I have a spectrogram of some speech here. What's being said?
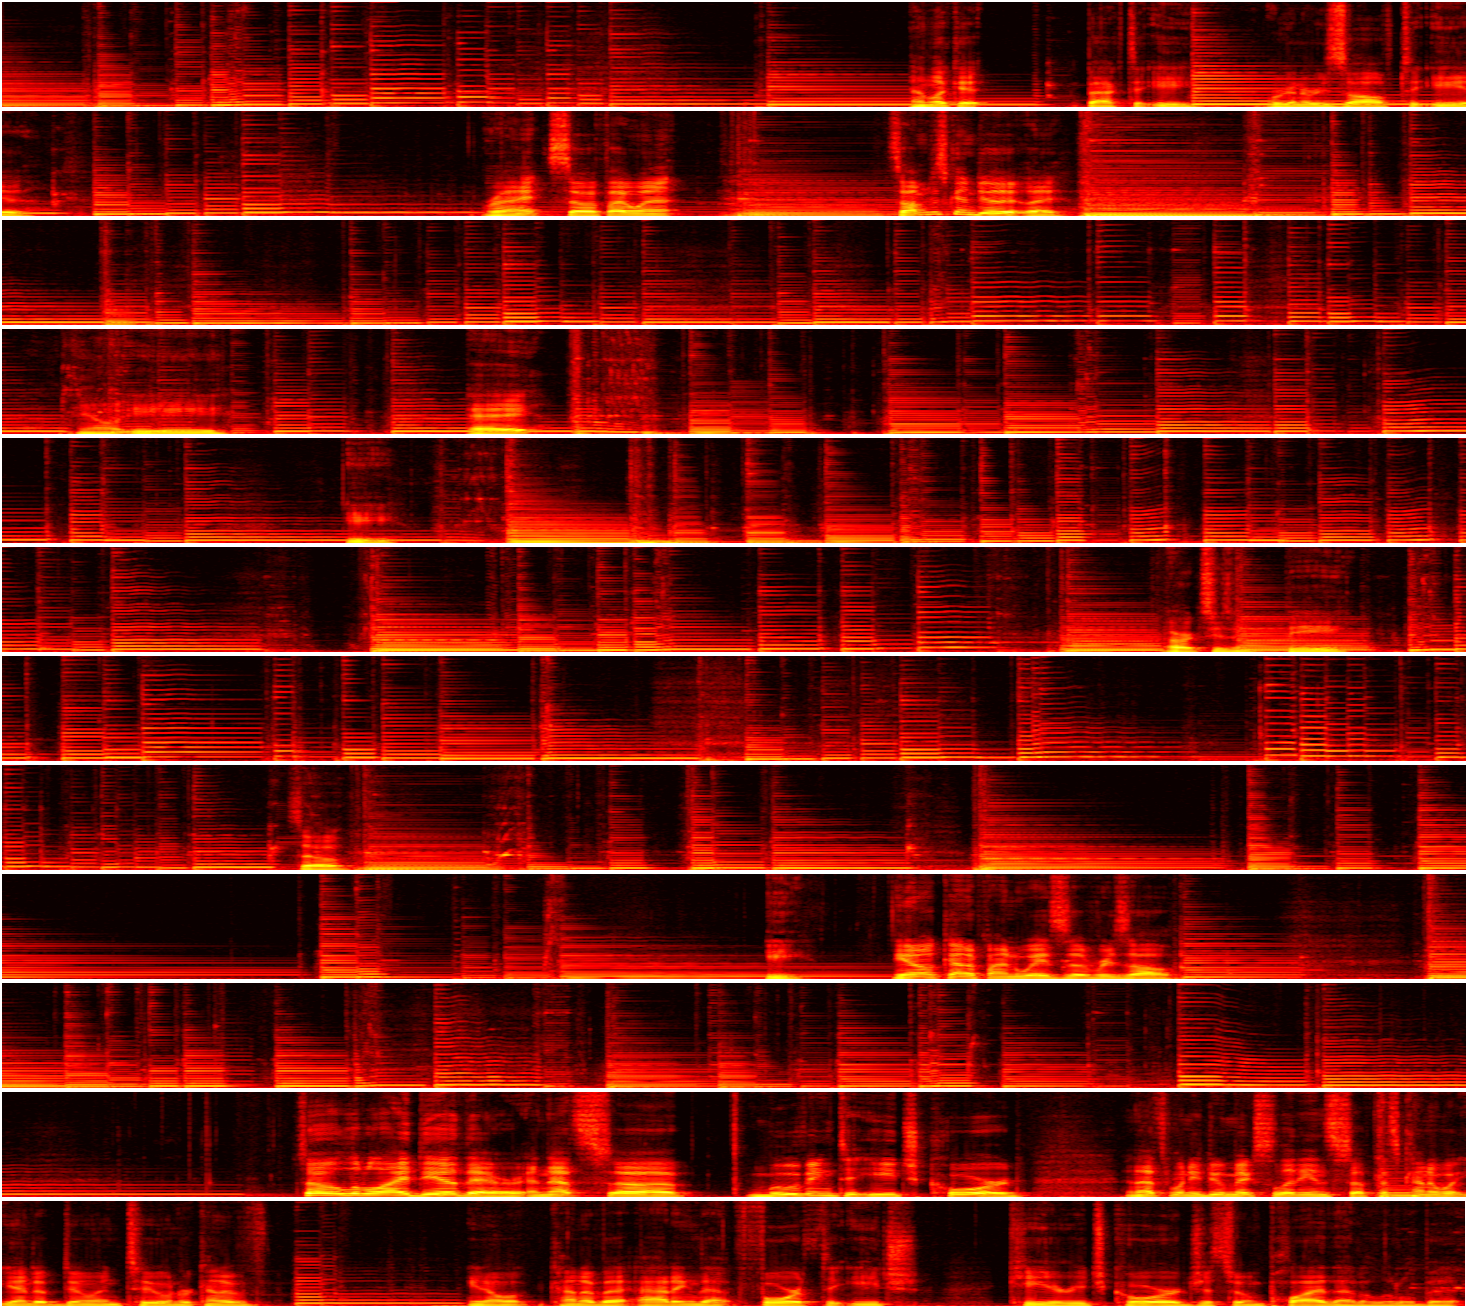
And look at back to E. We're going to resolve to E. Right? So if I went, so I'm just going to do it like, you know, E, A. E. Or excuse me, B. So You know, kind of find ways to resolve. So a little idea there, and that's uh, moving to each chord, and that's when you do Mixolydian stuff. That's kind of what you end up doing too, and we're kind of, you know, kind of uh, adding that fourth to each key or each chord just to imply that a little bit.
